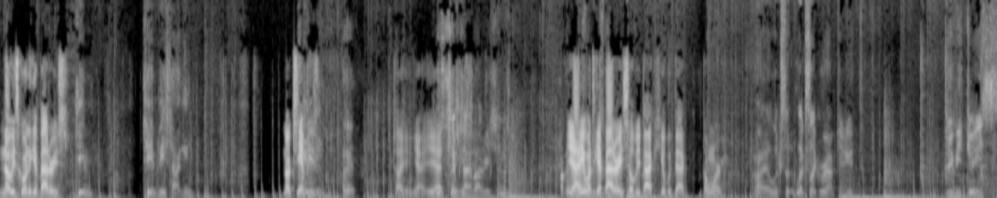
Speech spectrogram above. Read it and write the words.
No, he's going to get batteries. Team. TMP's tagging? No, Yeah, TMP's he- Okay. tagging. Yeah, yeah. he's changing TMP. his batteries. in this- Okay, Yeah, he restart, went to get restart. batteries. He'll be back. He'll be back. Don't worry. All right, looks looks like we're after you. Three v threes.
